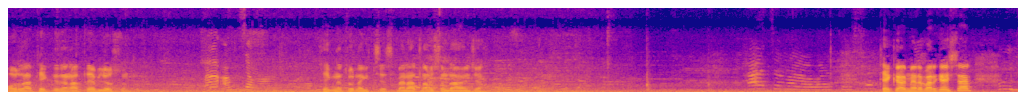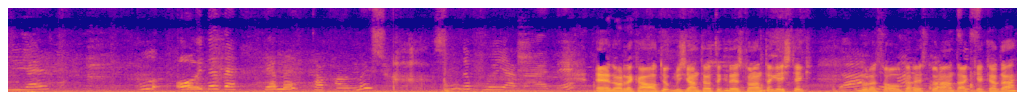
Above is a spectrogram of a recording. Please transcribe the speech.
Oradan tekneden atlayabiliyorsun. Tekne turuna gideceğiz. Ben atlamıştım daha önce. Tekrar merhaba arkadaşlar. Bu yer, bu orada da yemek kapanmış. Şimdi bu yemeğde. Evet orada kahvaltı yokmuş. Yan taraftaki restoranta geçtik. Ya, Burası Olta Restoran Akyaka'da.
